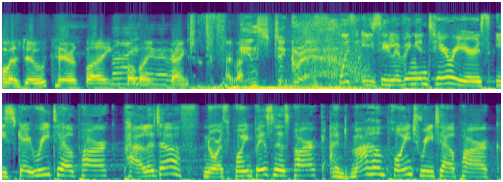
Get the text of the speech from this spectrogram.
Will do. Cheers. Bye. Bye, Bye. bye, bye, bye. Thanks. Bye. Bye. Instagram. With Easy Living Interiors, Eastgate Retail Park, Paladuff, North Point Business Park, and Mahon Point Retail Park.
